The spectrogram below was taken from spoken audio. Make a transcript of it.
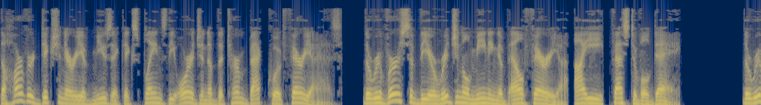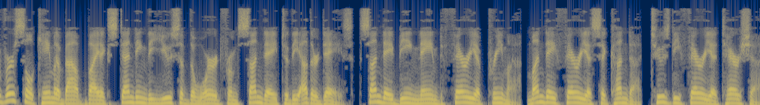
The Harvard Dictionary of Music explains the origin of the term feria as the reverse of the original meaning of el feria, i.e., festival day. The reversal came about by extending the use of the word from Sunday to the other days, Sunday being named feria prima, Monday feria secunda, Tuesday feria tertia,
